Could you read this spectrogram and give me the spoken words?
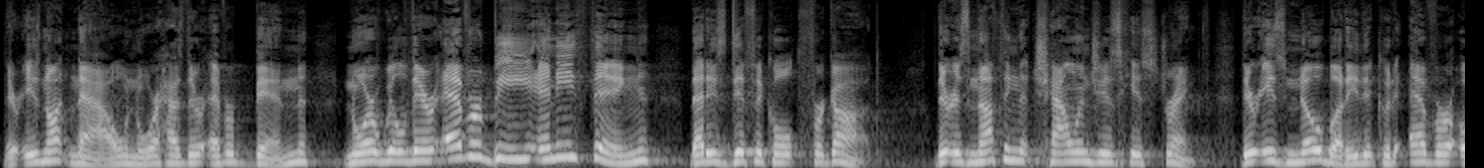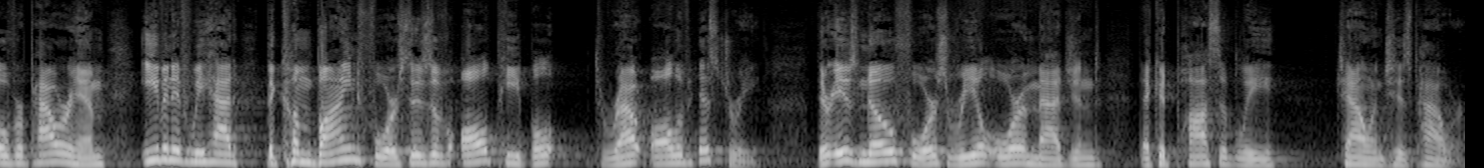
There is not now, nor has there ever been, nor will there ever be anything that is difficult for God. There is nothing that challenges his strength. There is nobody that could ever overpower him, even if we had the combined forces of all people throughout all of history. There is no force, real or imagined, that could possibly challenge his power.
